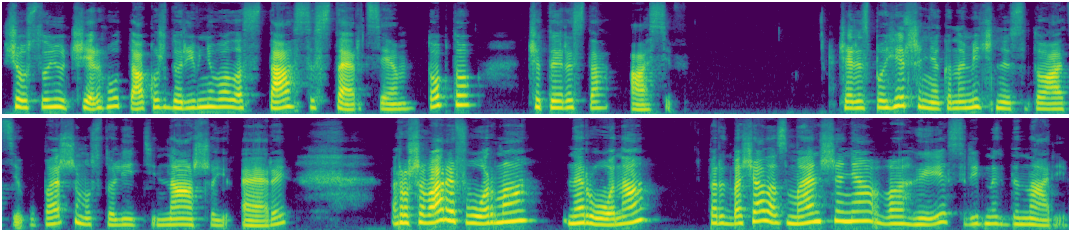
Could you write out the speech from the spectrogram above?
що у свою чергу також дорівнювала 100 сестерціям, тобто 400 асів. Через погіршення економічної ситуації у першому столітті нашої ери грошова реформа Нерона передбачала зменшення ваги срібних динарів.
